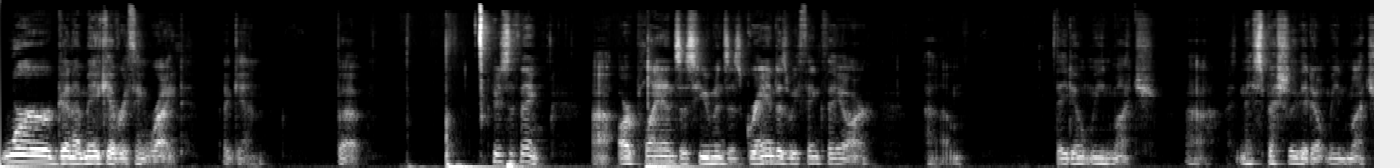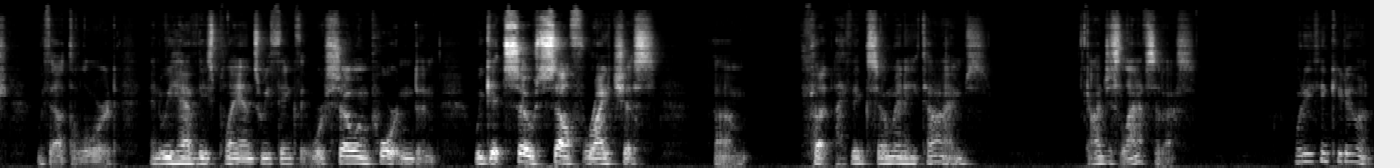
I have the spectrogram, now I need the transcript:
we're going to make everything right again. But here's the thing uh, our plans as humans, as grand as we think they are, um, they don't mean much. Uh, and especially, they don't mean much without the Lord. And we have these plans, we think that we're so important and we get so self righteous. Um, but I think so many times, God just laughs at us. What do you think you're doing?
